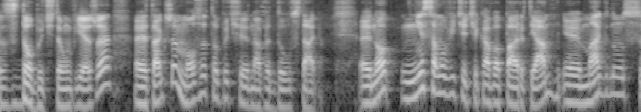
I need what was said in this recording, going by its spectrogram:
e, zdobyć tę wieżę. Także może to być nawet do ustania. No, niesamowicie ciekawa partia. Magnus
